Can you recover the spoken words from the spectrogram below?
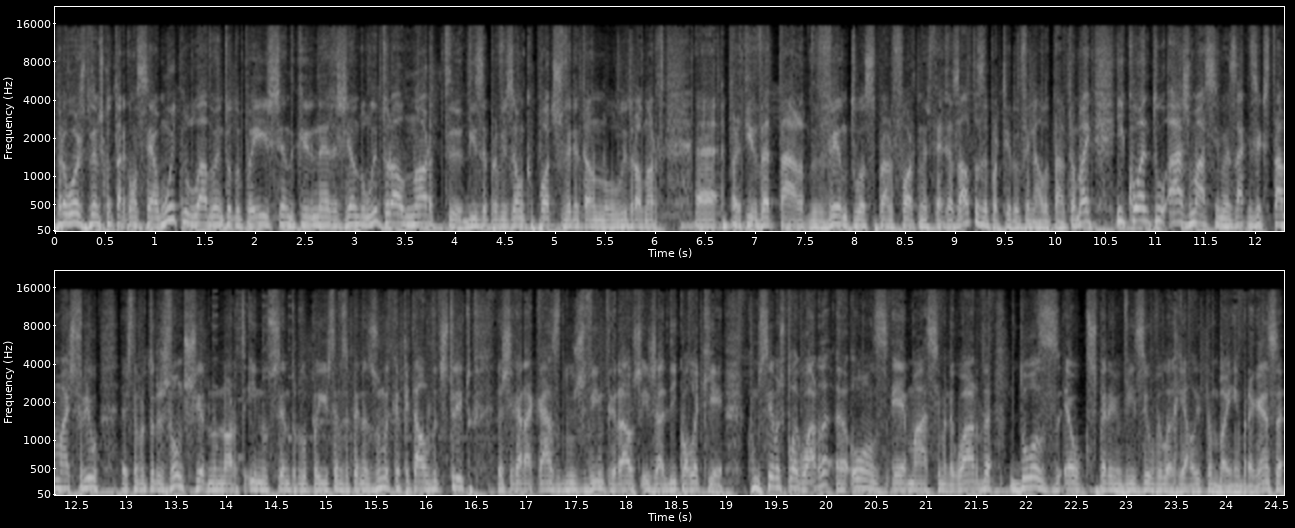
Para hoje podemos contar com céu muito nublado em todo o país, sendo que na região do litoral norte diz a previsão que pode chover então no litoral norte ah, a partir da tarde. Vento a soprar forte nas terras altas a partir do final da tarde também. E quanto às máximas, há que dizer que está mais frio. As temperaturas vão descer no norte e no centro do país. Temos apenas uma capital de distrito a chegar à casa dos 20 graus e já lhe digo qual é que é. Comecemos pela Guarda. A 11 é a máxima na Guarda. 12 é o que se espera em Viseu, Vila Real e também em Bragança.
